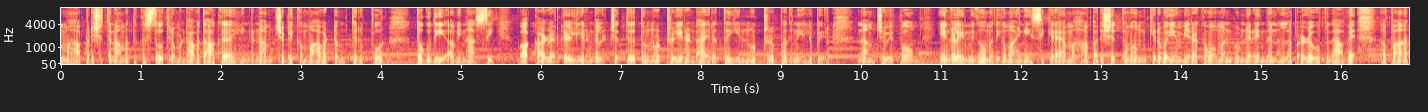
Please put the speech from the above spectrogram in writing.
மகா பரிசுத்த நாமத்துக்கு ஸ்தோத்திரம் உண்டாவதாக. இன்று நாம் ஜெபிக்கும் மாவட்டம் திருப்பூர். தொகுதி அவினாசி வாக்காளர்கள் இரண்டு லட்சத்து தொன்னூற்று இரண்டாயிரத்து எண்ணூற்று பதினேழு பேர். நாம் ஜெபிப்போம். எங்களை மிகவும் அதிகமாக நேசிக்கிற மகா பரிசுத்தமும் கிருபையும் இரக்கமும் அன்பும் நிறைந்த நல்ல பரலோக அப்பா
